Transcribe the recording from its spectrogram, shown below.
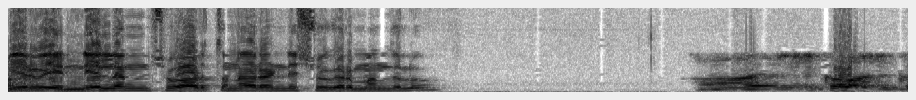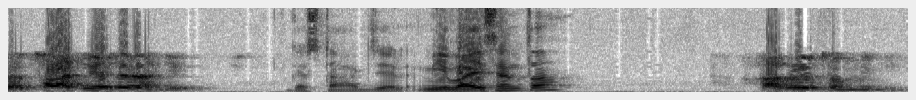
మీరు ఎన్నేళ్ళ నుంచి వాడుతున్నారండి షుగర్ మందులు? ఆ, ఇంకా ఇంకా స్టార్ట్ చేయలేదండి. ఇంకా స్టార్ట్ చేయలేదు మీ వయసు ఎంత? అరవై తొమ్మిది.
